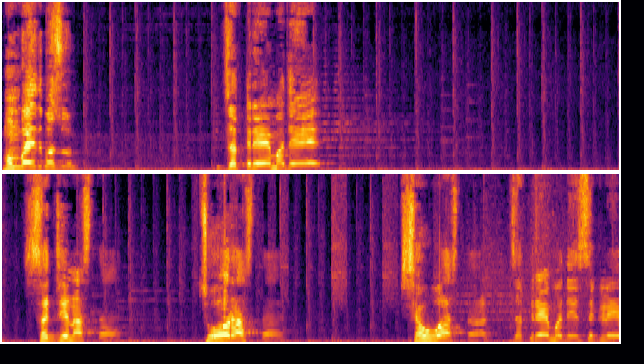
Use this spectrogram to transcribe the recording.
मुंबईत बसून. जत्रेमध्ये सज्जन असतात चोर असतात शाहू असतात जत्रेमध्ये सगळे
